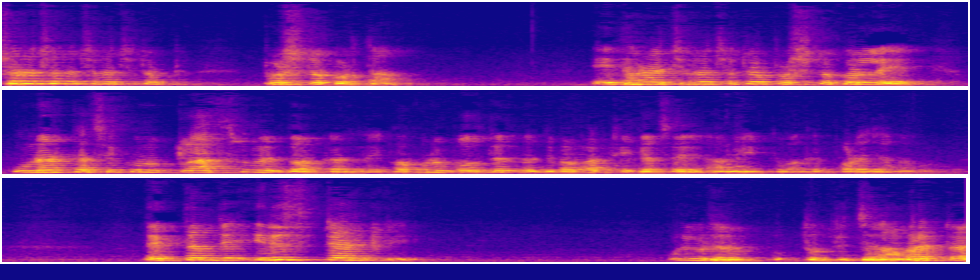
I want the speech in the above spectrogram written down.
ছোট ছোট ছোট ছোট প্রশ্ন করতাম। এই ধরনের ছোট ছোট প্রশ্ন করলে উনার কাছে কোনো ক্লাসরুমের দরকার নেই। কখনো বলতেন না যে, বাবা, ঠিক আছে, আমি তোমাকে পরে জানাব। দেখতাম যে ইনস্ট্যান্টলি উনি ওটার উত্তর দিচ্ছেন। আমার একটা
